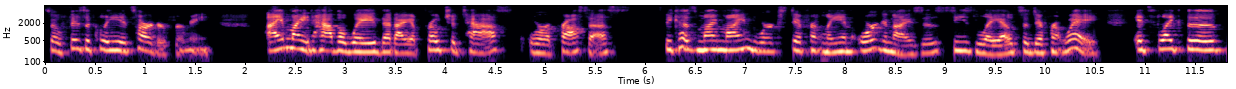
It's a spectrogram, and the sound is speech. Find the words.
So physically, it's harder for me. I might have a way that I approach a task or a process because my mind works differently and organizes, sees layouts a different way. It's like the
